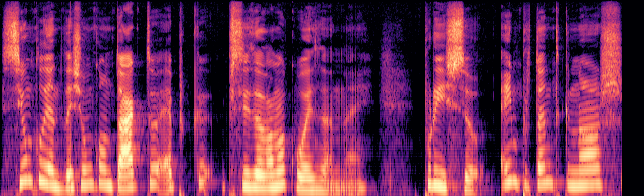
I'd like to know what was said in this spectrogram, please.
Se um cliente deixa um contacto é porque precisa de alguma coisa, não é? Por isso, é importante que nós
